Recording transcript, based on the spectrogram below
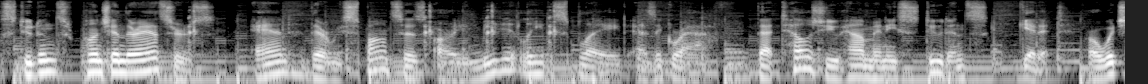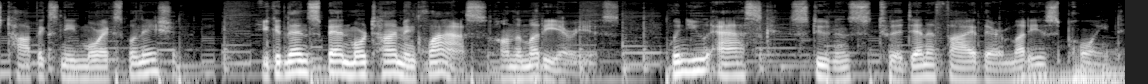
Students punch in their answers, and their responses are immediately displayed as a graph that tells you how many students get it or which topics need more explanation. You can then spend more time in class on the muddy areas. When you ask students to identify their muddiest point,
